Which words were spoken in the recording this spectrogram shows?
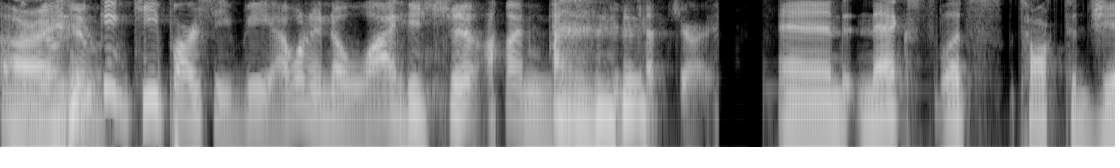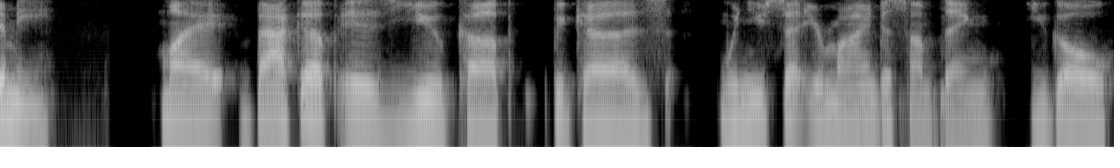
All right. No, you can keep RCB. I want to know why he's on your depth chart. And next, let's talk to Jimmy. My backup is you, Cup because when you set your mind to something, you go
